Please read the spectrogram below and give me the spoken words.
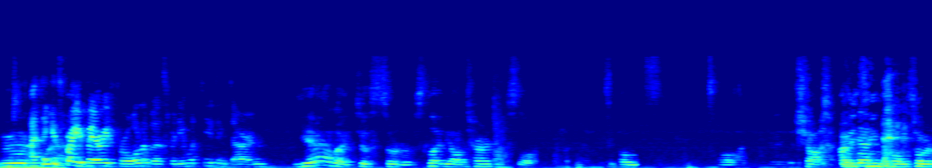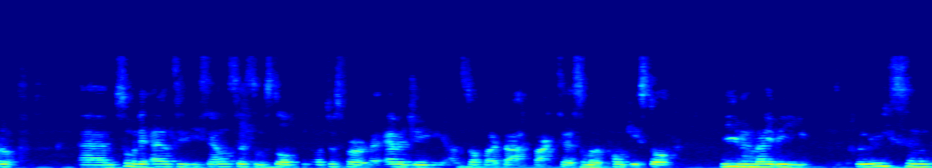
Mm, I think it's very varied for all of us, really. What do you think, Darren? Yeah, like just sort of slightly alternative stuff. I suppose. Oh, the shot. Anything from sort of um, some of the LCD Soundsystem stuff, you know, just for the energy and stuff like that, back to some of the punky stuff. Even maybe the police in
